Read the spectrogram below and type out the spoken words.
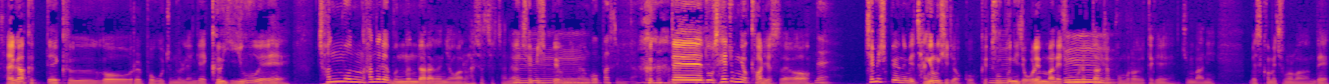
제가 그때 그거를 보고 좀 놀란 게 그 이후에 천문 하늘에 묻는다라는 영화를 하셨었잖아요. 음, 최미식 배우님하고. 못 봤습니다. 그때도 세종 역할이었어요. 네. 최미식 배우님이 장영실이었고 그 두 분이 음. 이제 오랜만에 했다는 음. 작품으로 되게 좀 많이 매스컴에 주목을 받았는데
